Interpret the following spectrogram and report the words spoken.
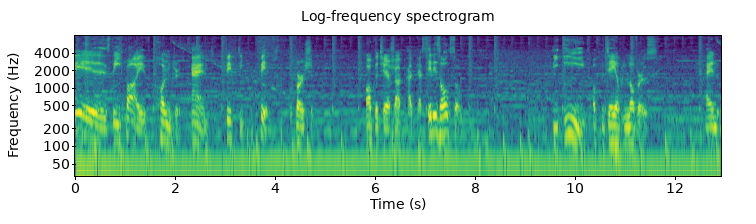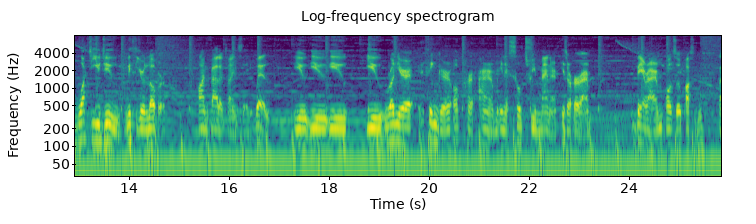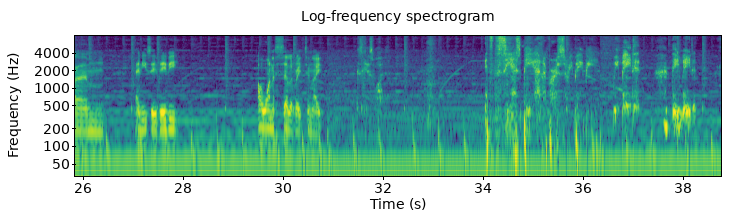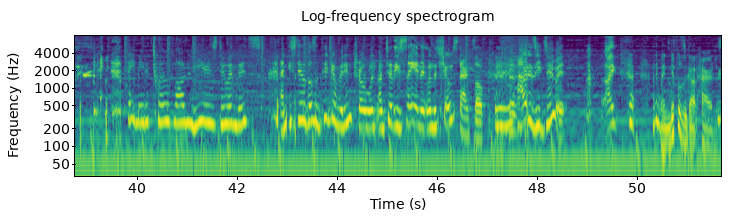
It is the 555th version of the Chair Shot podcast. It is also the eve of the Day of Lovers. And what do you do with your lover on Valentine's Day? Well, you you you you run your finger up her arm in a sultry manner, his or her arm, their arm also possible. Um, and you say, "Baby, I want to celebrate tonight." Because guess what? It's the CSP anniversary, baby. We made it. They made it. they made it 12 long years doing this. And he still doesn't think of an intro when, until he's saying it when the show starts up. How does he do it? I, I think my nipples have got hard.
